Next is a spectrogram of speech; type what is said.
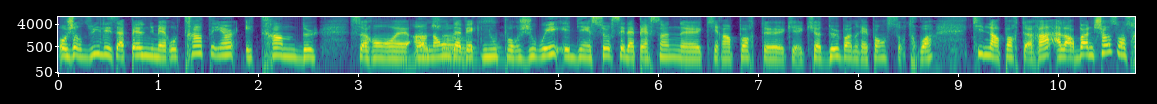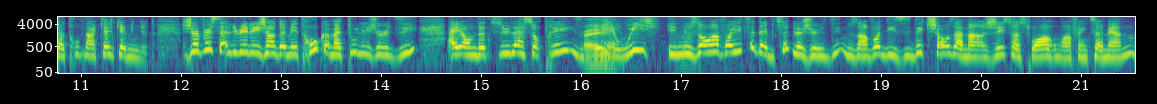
Aujourd'hui, les appels numéro 31 et 32 seront euh, en ondes avec nous pour jouer. Et bien sûr, c'est la personne euh, qui remporte, euh, qui, qui a deux bonnes réponses sur trois qui l'emportera. Alors, bonne chance. On se retrouve dans quelques minutes. Je veux saluer les gens de métro, comme à tous les jeudis. Hey, on a-tu la surprise? Hey. Ben oui. Ils nous ont envoyé, tu sais, d'habitude, le jeudi, ils nous envoient des idées de choses à manger ce soir ou en fin de semaine.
